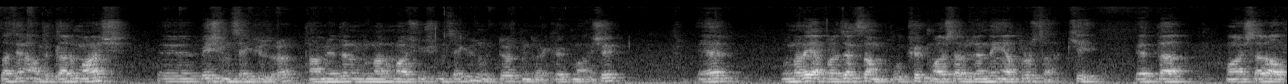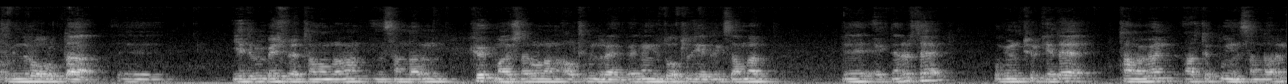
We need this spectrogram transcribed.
zaten aldıkları maaş e, 5800 lira. Tahmin ederim bunların maaşı 3800 mü? 4000 lira kök maaşı. Eğer bunlara yapılacaksam bu kök maaşlar üzerinden yapılırsa ki da maaşları 6000 lira olup da e, 7500 lira tamamlanan insanların kök maaşları olan 6000 liraya verilen %37'lik zamlar e, eklenirse bugün Türkiye'de tamamen artık bu insanların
